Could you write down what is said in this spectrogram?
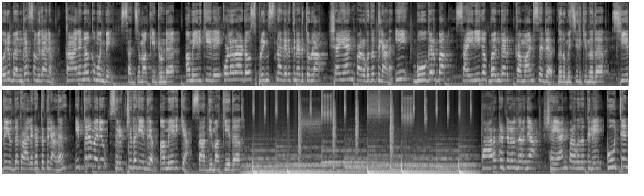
ഒരു ബങ്കർ സംവിധാനം കാലങ്ങൾക്ക് മുൻപേ സജ്ജമാക്കിയിട്ടുണ്ട്. അമേരിക്കയിലെ കൊളറാഡോ സ്പ്രിങ്സ് നഗരത്തിനടുത്തുള്ള ഷയാൻ പർവതത്തിലാണ് ഈ ഭൂഗർഭ സൈനിക ബങ്കർ കമാൻഡ് സെന്റർ നിർമ്മിച്ചിരിക്കുന്നത്. ശീതയുദ്ധ കാലഘട്ടത്തിലാണ് ഇത്തരമൊരു സുരക്ഷിത കേന്ദ്രം അമേരിക്ക സാധ്യമാക്കിയത്. പാറക്കെട്ടുകൾ നിറഞ്ഞ ഷയാൻ പർവതത്തിലെ കൂറ്റൻ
